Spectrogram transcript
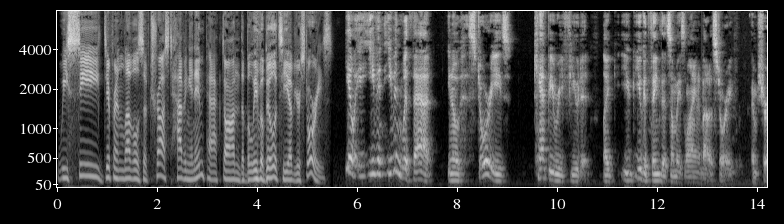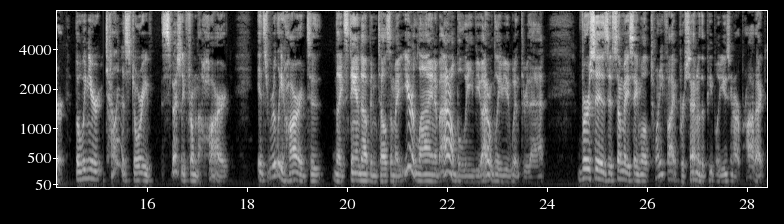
we see different levels of trust having an impact on the believability of your stories. You know even even with that you know stories can't be refuted. Like you, you could think that somebody's lying about a story, I'm sure. But when you're telling a story, especially from the heart, it's really hard to like stand up and tell somebody, you're lying about, I don't believe you. I don't believe you went through that. Versus if somebody's saying, well, 25% of the people using our product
